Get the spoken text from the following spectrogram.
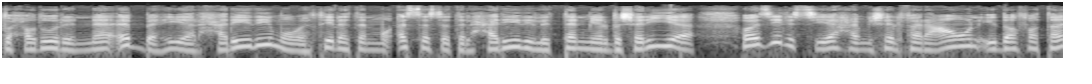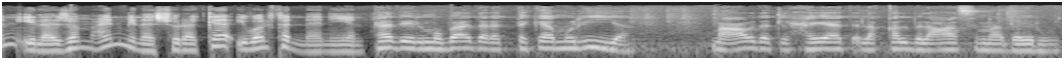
بحضور النائب بهية الحريري ممثلة مؤسسة مؤسسة الحريري للتنمية البشرية وزير السياحة ميشيل فرعون إضافة إلى جمع من الشركاء والفنانين. هذه المبادرة التكاملية مع عودة الحياة إلى قلب العاصمة بيروت.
